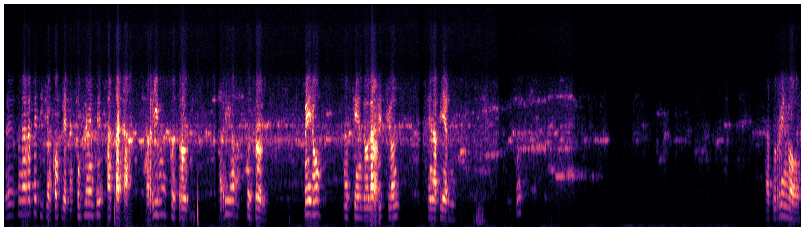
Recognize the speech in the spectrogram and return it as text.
No es una repetición completa, simplemente hasta acá. Arriba, control. Arriba, control. Pero haciendo la presión en la pierna. ¿Listo? A tu ritmo.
